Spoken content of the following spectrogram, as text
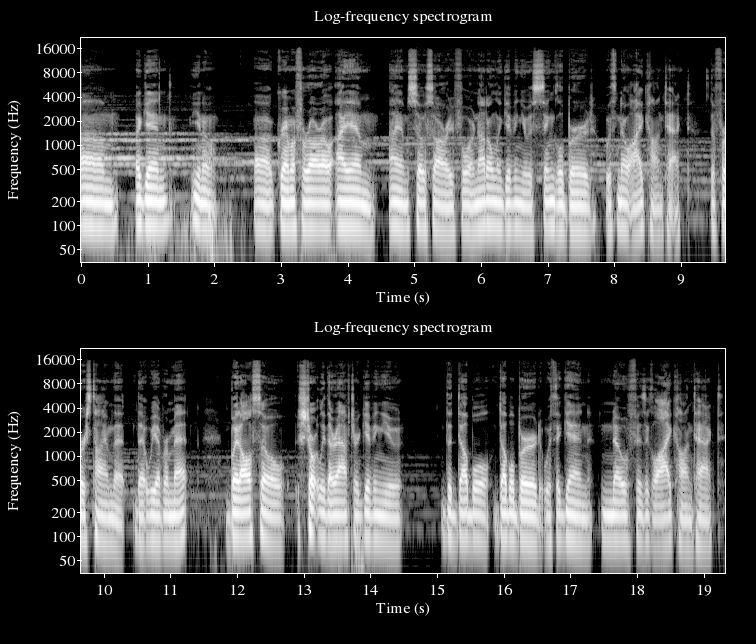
Um, again, you know, uh, Grandma Ferraro, I am I am so sorry for not only giving you a single bird with no eye contact the first time that that we ever met, but also shortly thereafter giving you the double double bird with again no physical eye contact,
